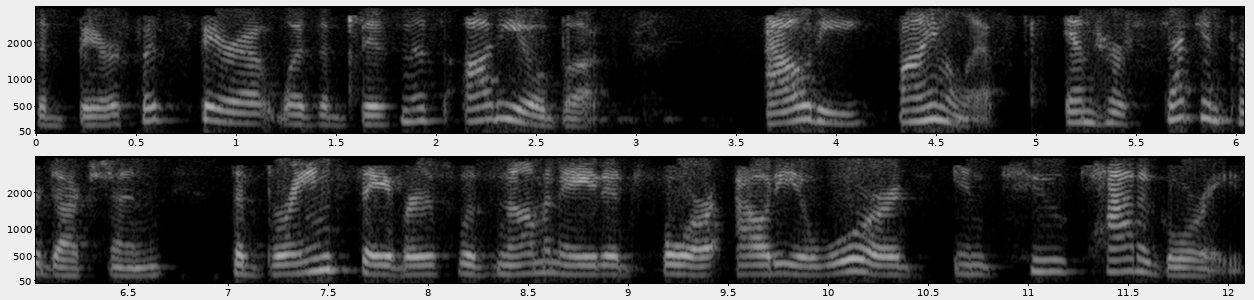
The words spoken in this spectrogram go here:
The Barefoot Spirit, was a business audiobook, Audie finalist, and her second production, the Brain Savers was nominated for Audie Awards in two categories.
